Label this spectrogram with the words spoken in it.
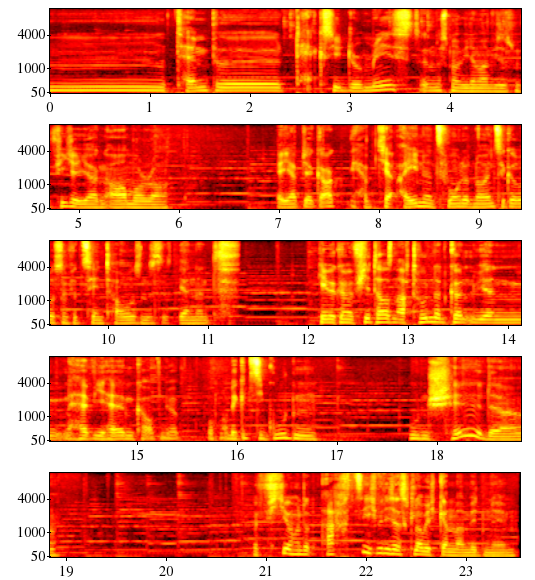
Hm, Tempel, Taxidermist. Dann müssen wir wieder mal wie so ein Viecher jagen. Armorer. Ja, ihr habt ja gar. Ihr habt ja eine 290er Rüstung für 10.000. Das ist ja nicht. Okay, wir können 4800 könnten wir einen Heavy Helm kaufen. Aber gibt es die guten. guten Schilder? Für 480 will ich das, glaube ich, gerne mal mitnehmen.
